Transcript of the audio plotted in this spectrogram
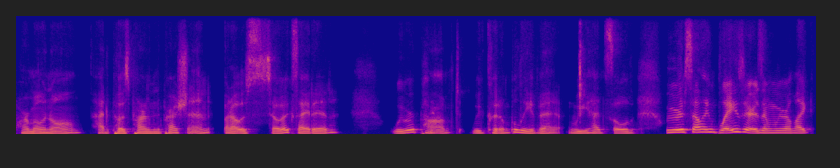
hormonal, had postpartum depression, but I was so excited. We were pumped. We couldn't believe it. We had sold, we were selling blazers and we were like,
